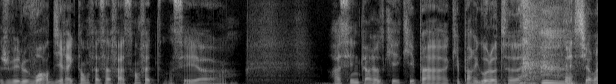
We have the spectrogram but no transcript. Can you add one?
je vais le voir direct en face à face en fait. C'est ah, c'est une période qui est, qui est, pas, qui est pas rigolote. Sur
